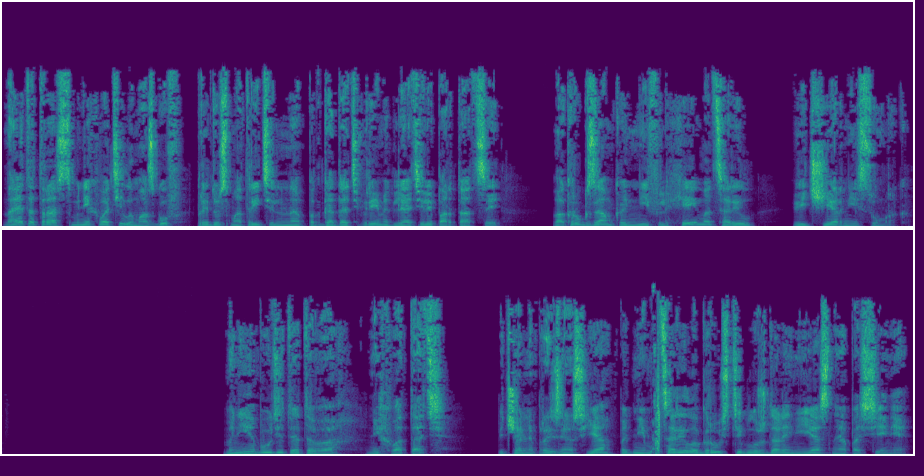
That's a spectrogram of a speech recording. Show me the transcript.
На этот раз мне хватило мозгов предусмотрительно подгадать время для телепортации. Вокруг замка Нифельхейма царил вечерний сумрак. «Мне будет этого не хватать», — печально произнес я, поднимая. Царила грусть и блуждали неясные опасения.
